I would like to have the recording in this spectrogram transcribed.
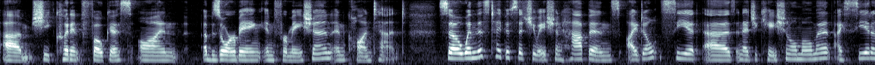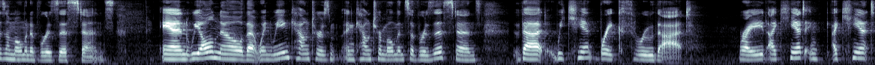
um, she couldn't focus on absorbing information and content. So, when this type of situation happens, I don't see it as an educational moment. I see it as a moment of resistance. And we all know that when we encounters, encounter moments of resistance, that we can't break through that right i can't i can't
